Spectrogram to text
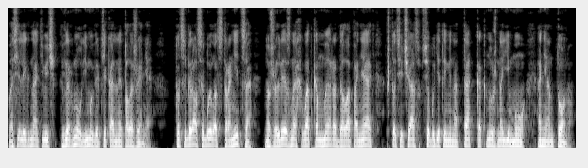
Василий Игнатьевич вернул ему вертикальное положение. Тот собирался было отстраниться, но железная хватка мэра дала понять, что сейчас все будет именно так, как нужно ему, а не Антону.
